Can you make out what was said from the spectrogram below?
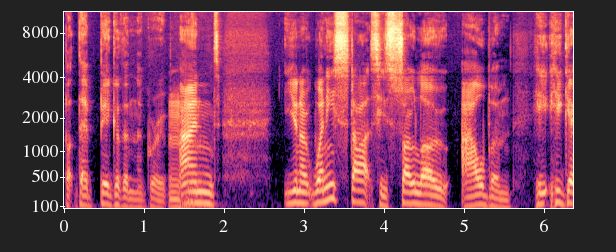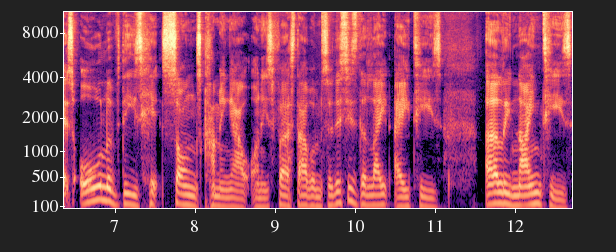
but they're bigger than the group. Mm-hmm. And you know, when he starts his solo album, he he gets all of these hit songs coming out on his first album. So this is the late eighties, early nineties,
